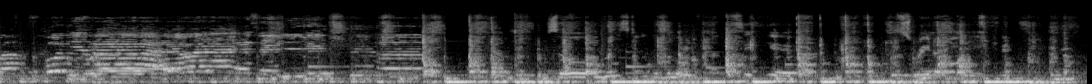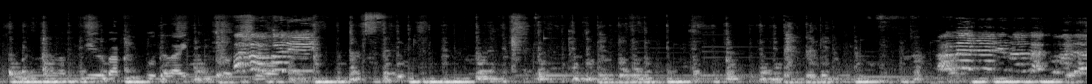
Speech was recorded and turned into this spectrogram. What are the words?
Wa. Ó ní wẹ́rẹ́ ẹsẹ̀ wa. So a of dancing here. Rain of money. Um, the Yoruba people, they like, you know, Bàbá show ọkọ off. ni. Ọmọ ẹni màá gbà kó lọ.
